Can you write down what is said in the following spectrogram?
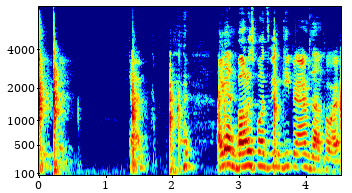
two, three. Okay? Again, bonus points if you can keep your arms down for it.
